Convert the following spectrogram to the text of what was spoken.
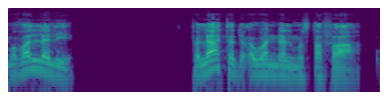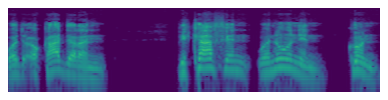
مضلل فلا تدعون المصطفى وادع قادرا بكاف ونون كن.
